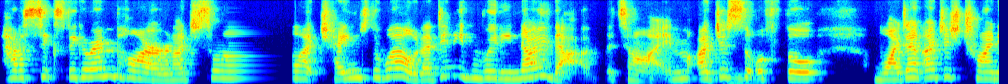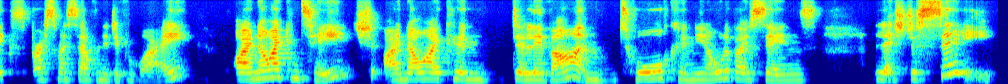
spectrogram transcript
have a six figure empire and I just want to like change the world. I didn't even really know that at the time. I just sort mm. of thought, why don't I just try and express myself in a different way? I know I can teach, I know I can deliver and talk and you know all of those things. Let's just see.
